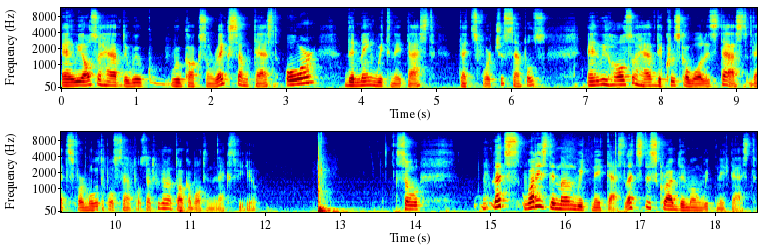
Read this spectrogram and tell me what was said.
And we also have the Wil Wilcoxon rank sum test or the Mann-Whitney test. That's for two samples. And we also have the Kruskal-Wallis test. That's for multiple samples that we're going to talk about in the next video. So let's, what is the Mann-Whitney test? Let's describe the Mann-Whitney test.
